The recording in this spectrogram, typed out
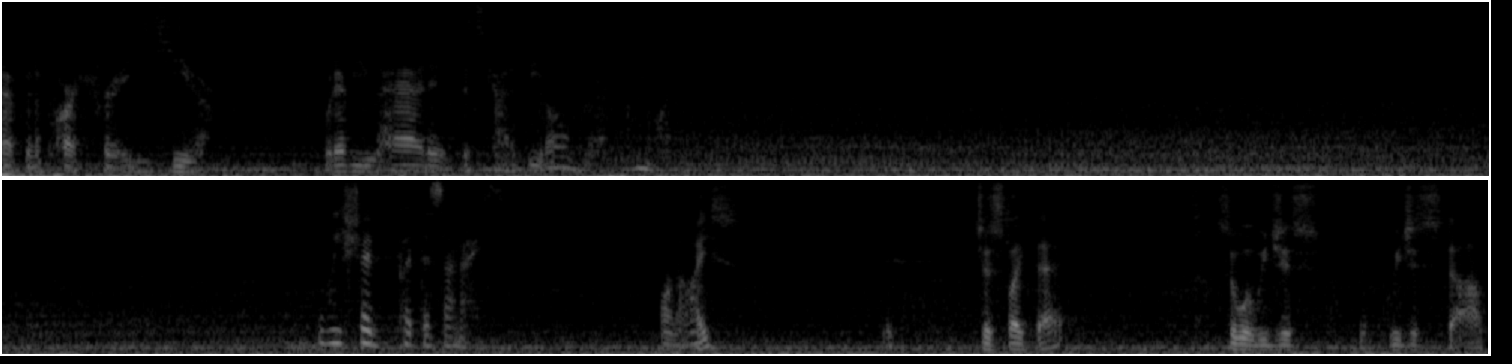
have been apart for a year. Whatever you had, it, it's gotta be over. We should put this on ice. On ice? Just like that? So what, we just, we just stop?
